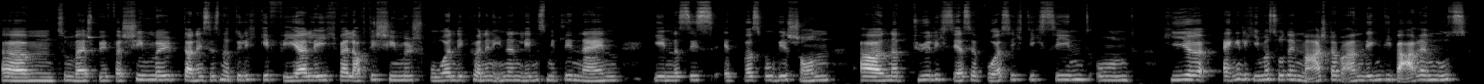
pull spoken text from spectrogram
ähm, zum Beispiel verschimmelt, dann ist es natürlich gefährlich, weil auch die Schimmelsporen, die können in ein Lebensmittel hineingehen. Das ist etwas, wo wir schon äh, natürlich sehr, sehr vorsichtig sind und hier eigentlich immer so den Maßstab anlegen, die Ware muss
